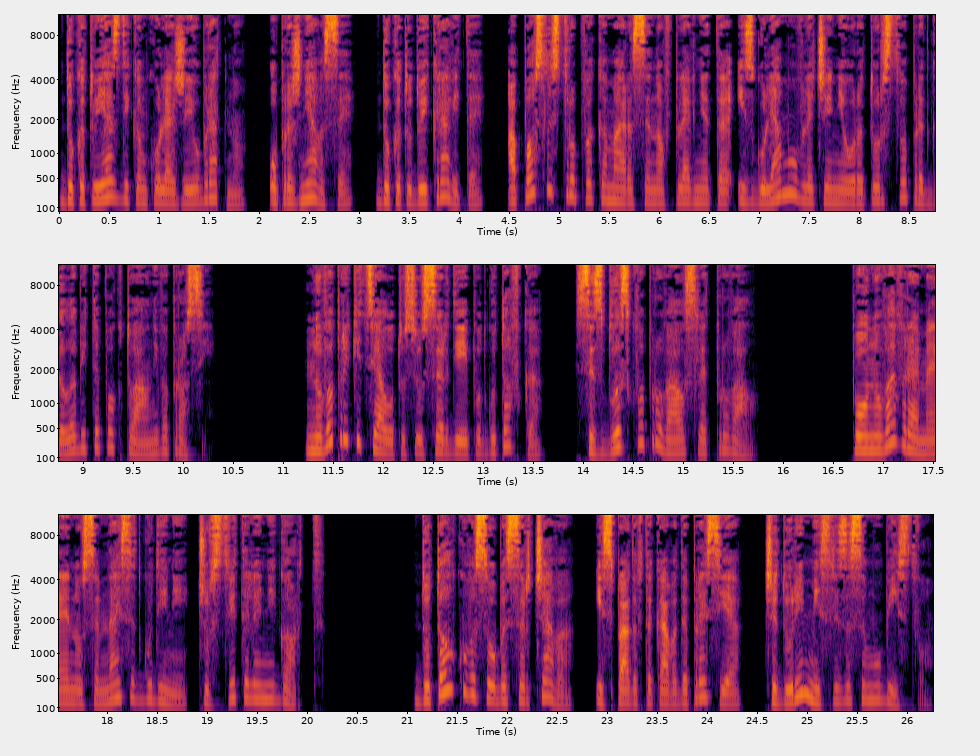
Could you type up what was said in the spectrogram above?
докато язди към колежа и обратно, упражнява се, докато дои кравите, а после струпва камара сено в плевнята и с голямо увлечение оратурства пред гълъбите по актуални въпроси. Но въпреки цялото си усърдие и подготовка, се сблъсква провал след провал. По онова време е на 18 години, чувствителен и горд. До толкова се обесърчава, изпада в такава депресия, че дори мисли за самоубийство.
